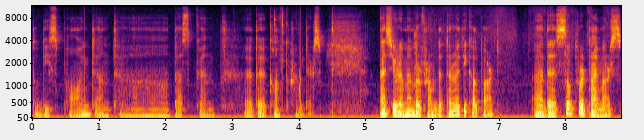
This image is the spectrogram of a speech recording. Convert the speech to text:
to this point and uh, task and uh, the config parameters. As you remember from the theoretical part, uh, the software timers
